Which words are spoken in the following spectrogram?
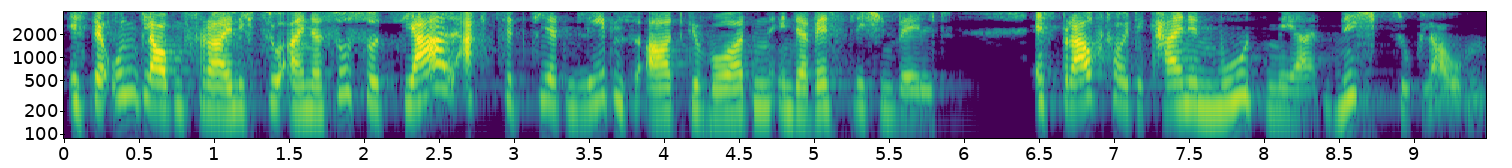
ist der Unglauben freilich zu einer so sozial akzeptierten Lebensart geworden in der westlichen Welt. Es braucht heute keinen Mut mehr, nicht zu glauben.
